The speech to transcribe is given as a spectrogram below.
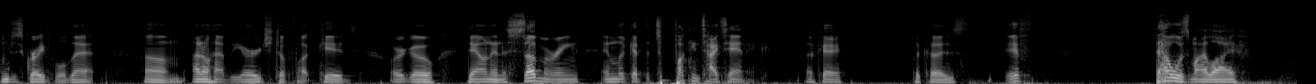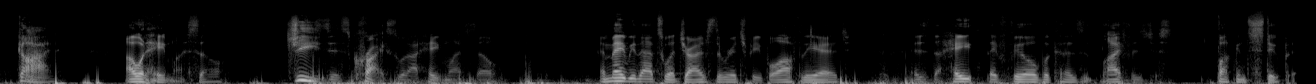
I'm just grateful that um, I don't have the urge to fuck kids or go down in a submarine and look at the t- fucking Titanic. Okay? Because if that was my life, God, I would hate myself. Jesus Christ, would I hate myself. And maybe that's what drives the rich people off the edge is the hate they feel because life is just fucking stupid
